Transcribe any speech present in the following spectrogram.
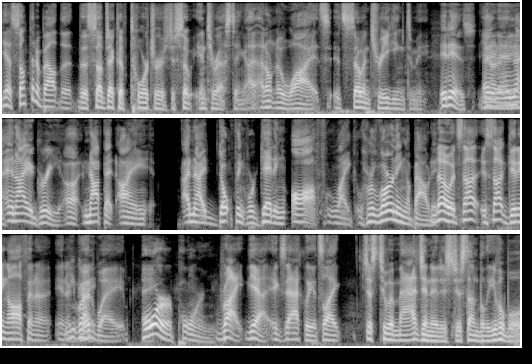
Yeah, something about the, the subject of torture is just so interesting. I, I don't know why. It's it's so intriguing to me. It is, You know and I and, mean? and I agree. Uh, not that I, and I don't think we're getting off like her learning about it. No, it's not it's not getting off in a in a You're good way. horror porn. Right. Yeah, exactly. It's like just to imagine it is just unbelievable.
